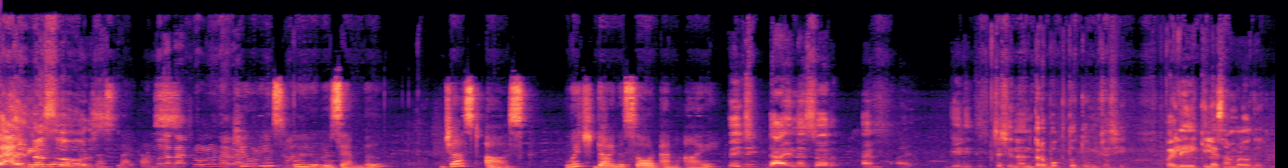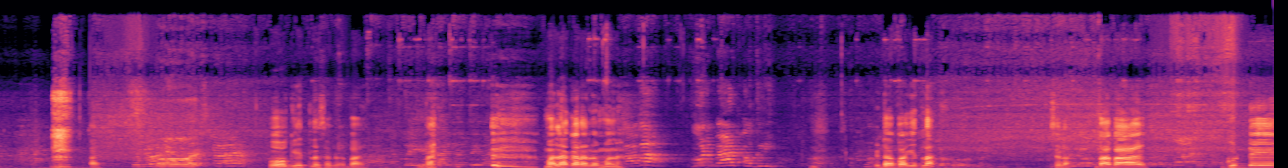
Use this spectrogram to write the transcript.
They really were Dinosaurs. just like us. मला दाखवलं ना Curious who you resemble? Just ask, which dinosaur am I? Which dinosaur am I गेली तिच्याशी नंतर बघतो तुमच्याशी. पहिले एकीला सांभाळू दे. बाय हो घेतलं सगळं. बाय बाय मला करायला मला. डबा घेतला? चला. बाय बाय गुड डे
